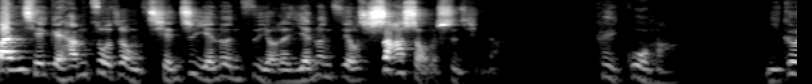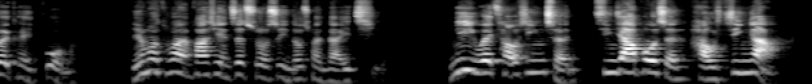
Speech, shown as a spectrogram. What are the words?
搬钱给他们做这种钳制言论自由的言论自由杀手的事情呢？可以过吗？你各位可以过吗？你有没有突然发现这所有事情都串在一起了？你以为曹兴诚、新加坡城好心啊，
